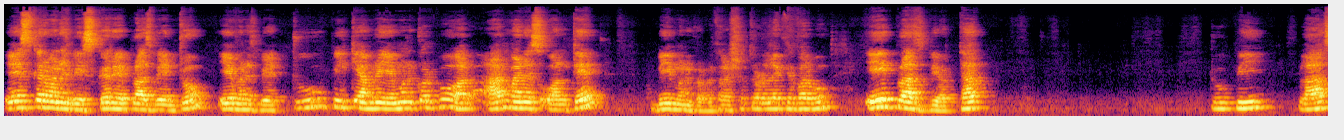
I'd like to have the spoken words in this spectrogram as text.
A square minus B square A plus B into A minus B two P কে আমরা এ মনে করব আর আর মাইনাস ওয়ানকে বি মনে করব। তাহলে সূত্রটা লিখতে পারব। এ প্লাস বি অর্থাৎ two P plus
